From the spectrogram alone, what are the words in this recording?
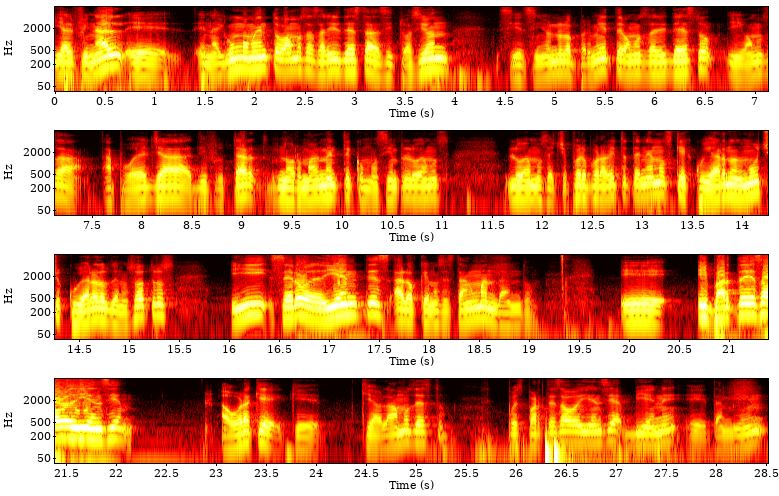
y al final, eh, en algún momento vamos a salir de esta situación, si el Señor nos lo permite, vamos a salir de esto y vamos a, a poder ya disfrutar normalmente como siempre lo hemos, lo hemos hecho. Pero por ahorita tenemos que cuidarnos mucho, cuidar a los de nosotros y ser obedientes a lo que nos están mandando. Eh, y parte de esa obediencia, ahora que, que, que hablamos de esto, pues parte de esa obediencia viene eh, también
